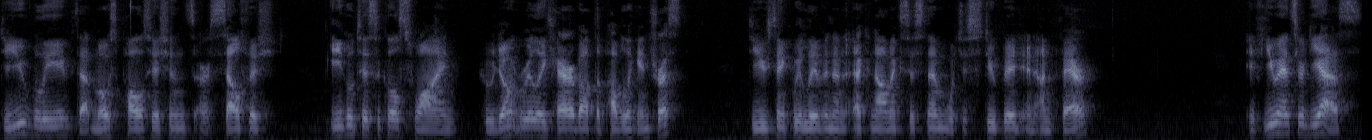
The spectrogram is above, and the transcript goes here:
Do you believe that most politicians are selfish egotistical swine who don't really care about the public interest? Do you think we live in an economic system which is stupid and unfair? If you answered yes,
